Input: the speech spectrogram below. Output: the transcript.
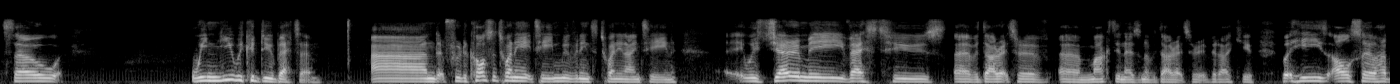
So we knew we could do better. And through the course of 2018, moving into 2019, it was Jeremy Vest, who's uh, the director of um, marketing as another director at vidIQ, but he's also had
